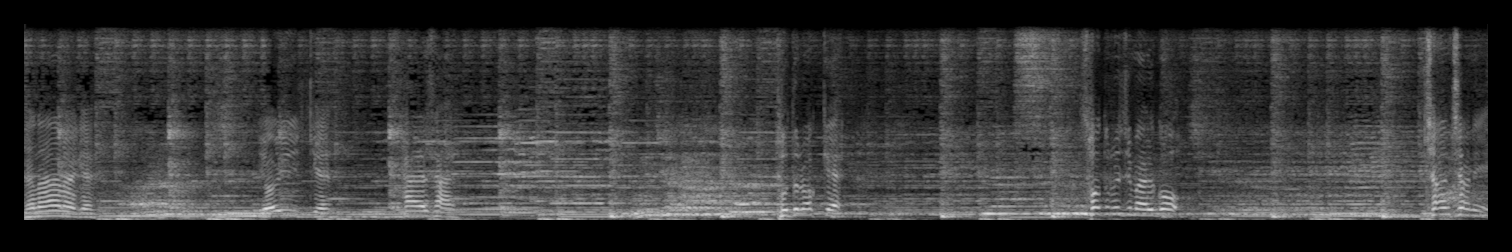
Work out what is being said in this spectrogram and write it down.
편안하게 여유있게 살살 부드럽게 서두르지 말고 천천히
